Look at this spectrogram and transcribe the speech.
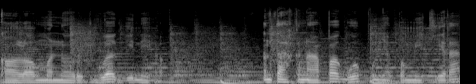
Kalau menurut gua gini ya. Entah kenapa gue punya pemikiran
